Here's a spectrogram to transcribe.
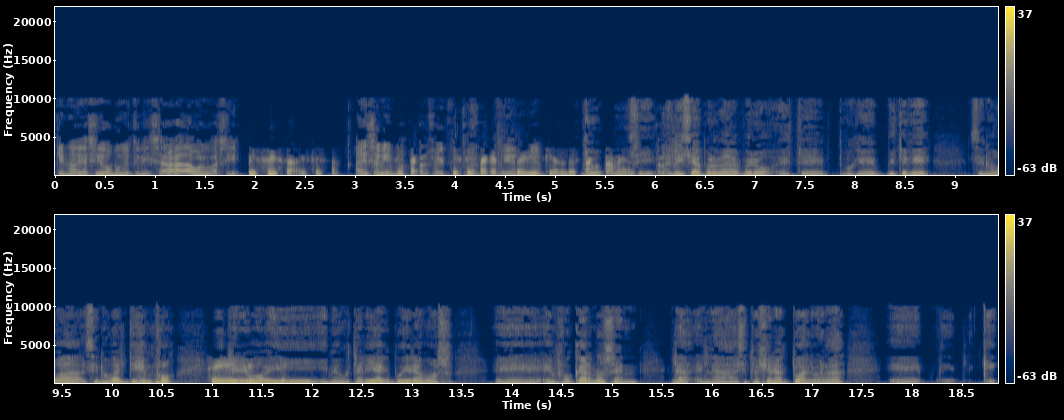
que no había sido muy utilizada o algo así. es esa es esa A esa misma, es esta, perfecto. es esta que te Bien, estoy bien. diciendo exactamente Sí, Perfecto. Alicia, perdóname, pero este, porque viste que se nos va, se nos va el tiempo Sí, y, tenemos- sí, sí, y- y me gustaría que pudiéramos eh, enfocarnos en la, en la situación actual, ¿verdad? Eh, ¿qué,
